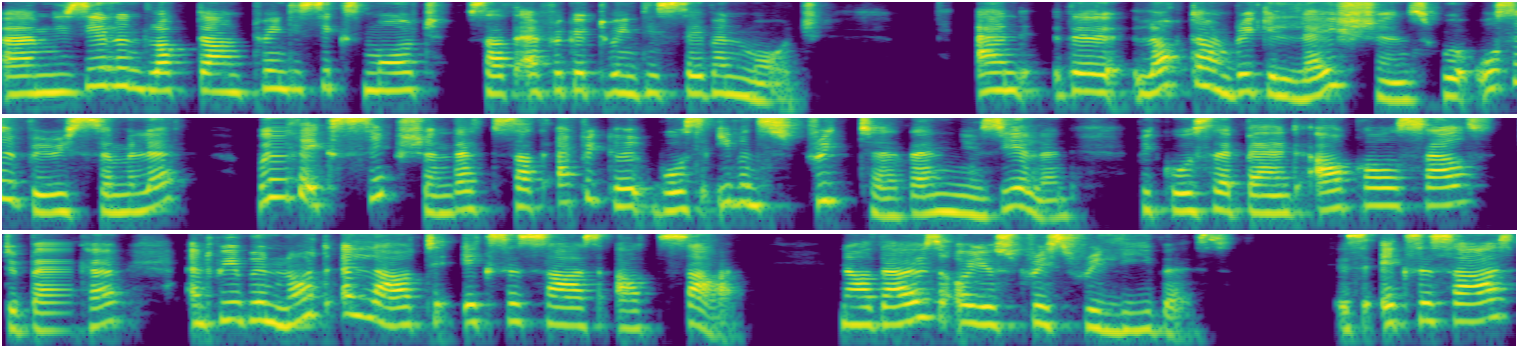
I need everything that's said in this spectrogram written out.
um, New Zealand locked down 26 March, South Africa 27 March. And the lockdown regulations were also very similar, with the exception that South Africa was even stricter than New Zealand because they banned alcohol sales, tobacco, and we were not allowed to exercise outside. Now, those are your stress relievers. It's exercise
